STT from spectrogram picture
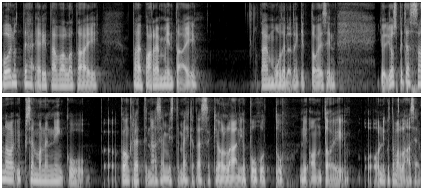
voinut tehdä eri tavalla tai, tai paremmin tai, tai muuten jotenkin toisin. Jos pitäisi sanoa yksi semmoinen niin kuin konkreettinen asia, mistä me ehkä tässäkin ollaan jo puhuttu, niin on, toi, on niin kuin tavallaan se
